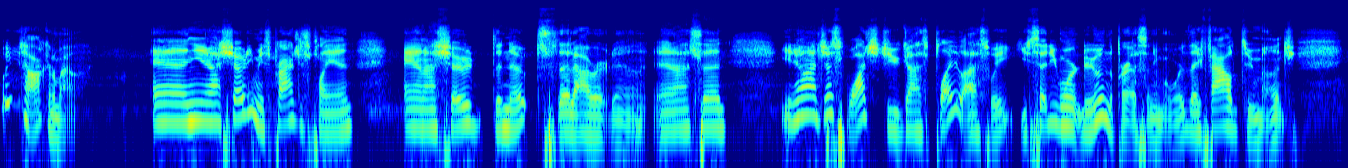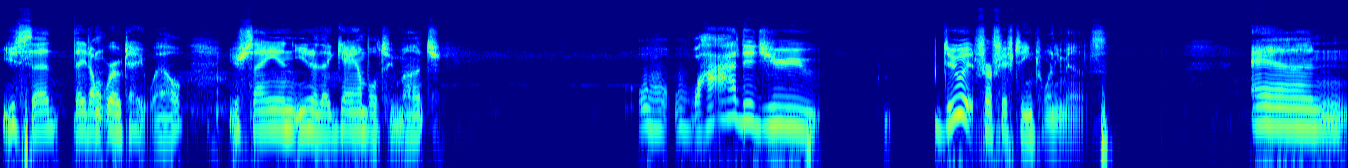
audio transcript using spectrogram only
What are you talking about? And, you know, I showed him his practice plan and I showed the notes that I wrote down. And I said, You know, I just watched you guys play last week. You said you weren't doing the press anymore. They fouled too much. You said they don't rotate well. You're saying, you know, they gamble too much. Why did you do it for 15, 20 minutes? And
